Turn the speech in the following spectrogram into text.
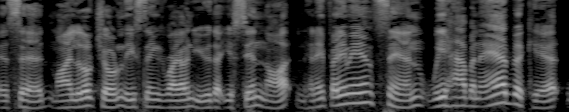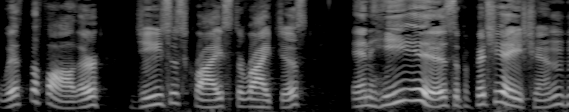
it said, My little children, these things write unto you, that you sin not. And if any man sin, we have an advocate with the Father, Jesus Christ the righteous, and he is the propitiation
